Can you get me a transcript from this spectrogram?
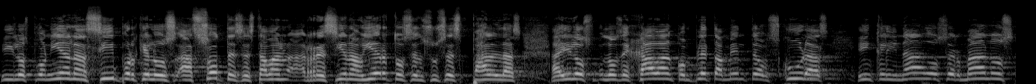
y los ponían así porque los azotes estaban recién abiertos en sus espaldas. Ahí los, los dejaban completamente oscuras, inclinados, hermanos.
